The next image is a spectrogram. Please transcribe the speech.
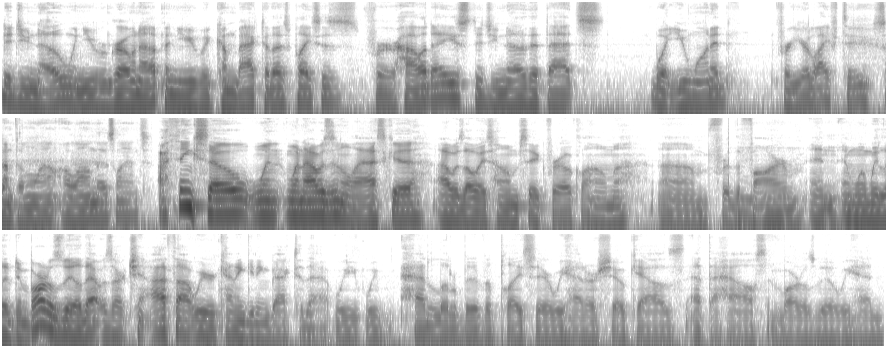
did you know when you were growing up and you would come back to those places for holidays? Did you know that that's what you wanted for your life too? Something along, along those lines? I think so. When when I was in Alaska, I was always homesick for Oklahoma, um, for the Mhm. farm, and and when we lived in Bartlesville, that was our. Ch- I thought we were kind of getting back to that. We we had a little bit of a place there. We had our show cows at the house in Bartlesville. We had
